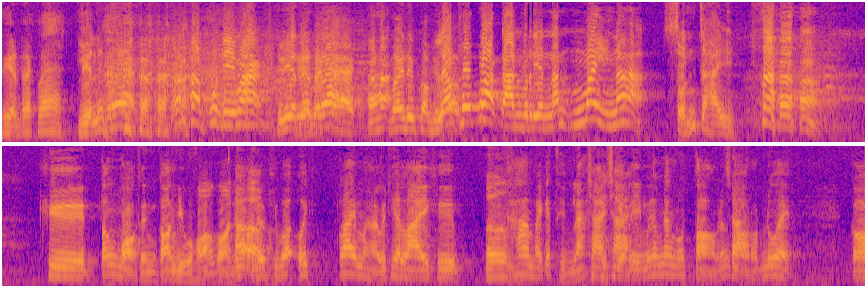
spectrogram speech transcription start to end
เรียนแรก เรียนแรกๆ พูดดีมาก เรียนเรียนแรแรกกๆนะฮะไม่ด้วยความที่ว่า แล้วพบว่าการเรียนนั้นไม่น่าสนใจ ๆ คือต้องบอกถึงตอนอยู่หอก่อนนะเออเออเราคิดว่าเอ้ยใกล้มหาวิทยาลัยคือเออข้ามไปก็ถึงแล้วใช่ใช่เดียวเองไม่ต้องนั่งรถต่อไม่ต้องต่อใช่ รถด้วย ก็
